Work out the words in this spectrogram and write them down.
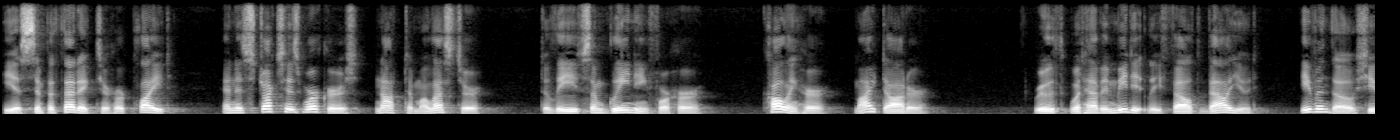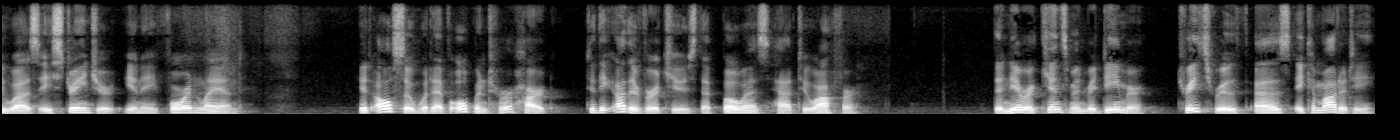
He is sympathetic to her plight and instructs his workers not to molest her, to leave some gleaning for her, calling her my daughter. Ruth would have immediately felt valued, even though she was a stranger in a foreign land. It also would have opened her heart to the other virtues that Boaz had to offer. The nearer kinsman redeemer treats Ruth as a commodity.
